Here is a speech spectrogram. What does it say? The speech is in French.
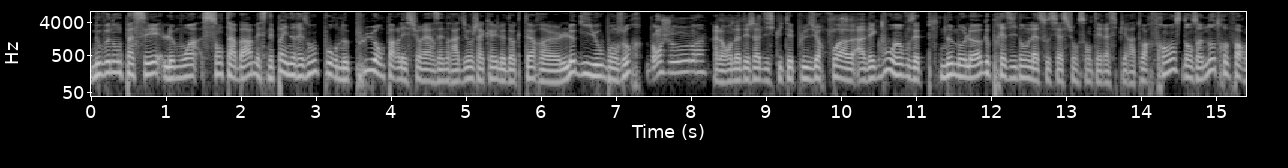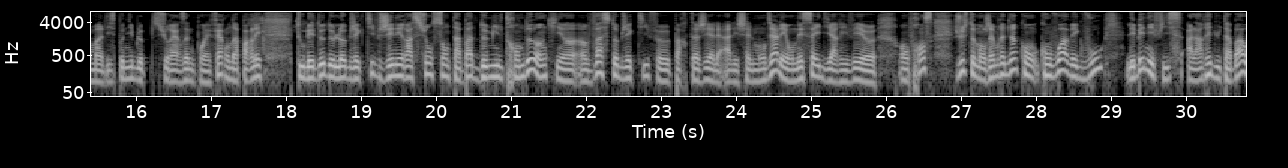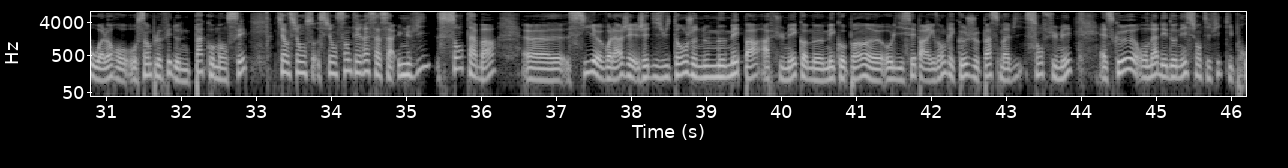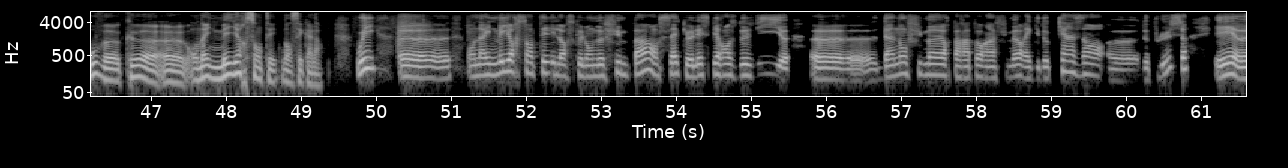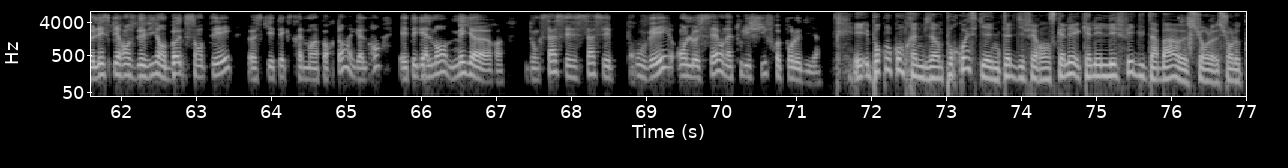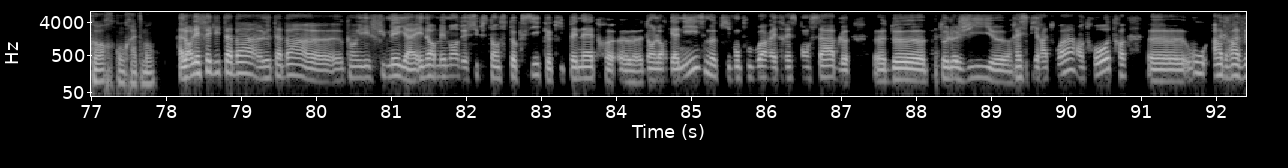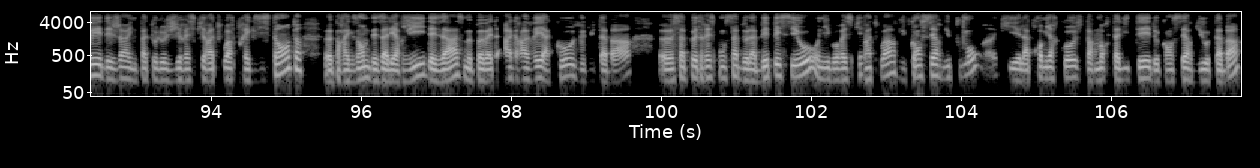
Nous venons de passer le mois sans tabac, mais ce n'est pas une raison pour ne plus en parler sur RZN Radio. J'accueille le docteur euh, Le Guillou. Bonjour. Bonjour. Alors, on a déjà discuté plusieurs fois euh, avec vous. Hein. Vous êtes pneumologue, président de l'association Santé Respiratoire France. Dans un autre format disponible sur rzn.fr, on a parlé tous les deux de l'objectif Génération sans tabac 2032, hein, qui est un, vaste objectif euh, partagé à l'échelle mondiale et on essaye d'y arriver en France. Justement, j'aimerais bien qu'on voit avec vous les bénéfices à l'arrêt du tabac ou alors au, simple fait de ne pas commencer. Tiens, si on, si on s'intéresse à ça, une vie sans tabac, euh, si euh, voilà, j'ai 18 ans, je ne me mets pas à fumer comme euh, mes copains au lycée par exemple et que je passe ma vie sans fumer, est-ce que on a des données scientifiques qui prouvent que on a une meilleure santé dans ces cas-là? Oui, on a une meilleure santé lorsque l'on ne fume pas. On sait que l'espérance de vie d'un non-fumeur par rapport à un fumeur est de 15 ans euh, de plus et euh, l'espérance de vie en bonne santé, euh, ce qui est extrêmement important également, est également meilleure. Donc ça, c'est prouvé, on le sait, on a tous les chiffres pour le dire. Et pour qu'on comprenne bien, pourquoi est-ce qu'il y a une telle différence? Quel est l'effet du tabac sur le corps concrètement? Alors l'effet du tabac, euh, le tabac, euh, quand il est fumé, il y a énormément de substances toxiques qui pénètrent euh, dans l'organisme, qui vont pouvoir être responsables de pathologies respiratoires, entre autres, ou aggraver déjà une pathologie respiratoire préexistante. par exemple, des allergies, des asthmes peuvent être aggravés à cause du tabac. ça peut être responsable de la BPCO au niveau respiratoire, du cancer du poumon, hein, qui est la première cause par mortalité de cancer dû au tabac.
